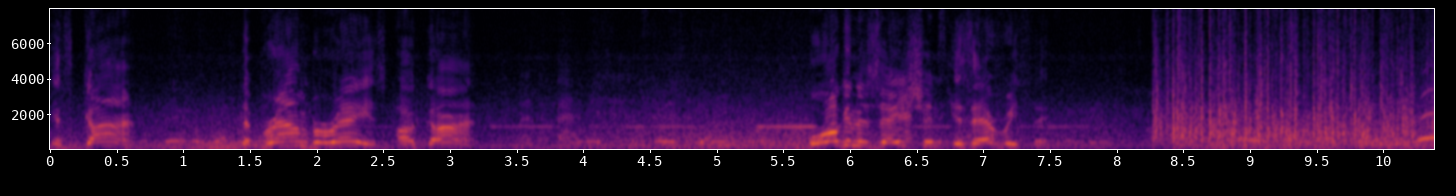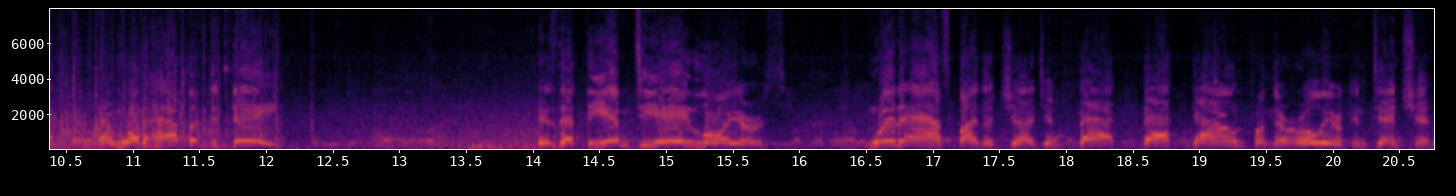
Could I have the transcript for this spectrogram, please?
it's gone. The Brown Berets are gone. Organization is everything. And what happened today is that the MTA lawyers, when asked by the judge, in fact, backed down from their earlier contention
